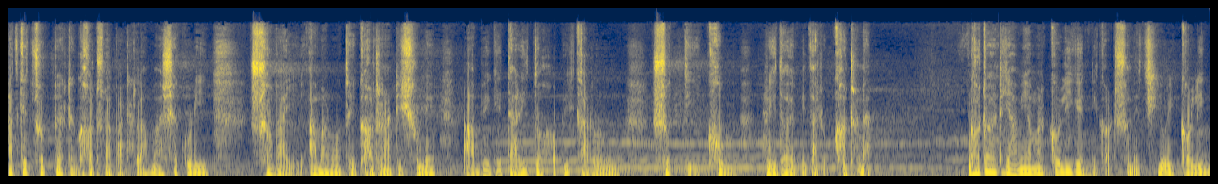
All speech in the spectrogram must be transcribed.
আজকে ছোট্ট একটা ঘটনা পাঠালাম। আশা করি সবাই আমার মতো এই ঘটনাটি শুনে আবেগে তাড়িত হবে, কারণ সত্যি খুব হৃদয় বিদারক ঘটনা। ঘটনাটি আমি আমার কলিগের নিকট শুনেছি। ওই কলিগ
